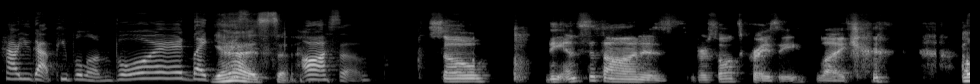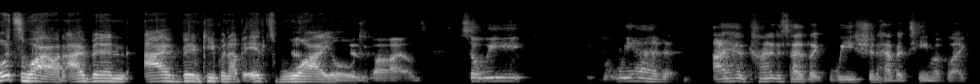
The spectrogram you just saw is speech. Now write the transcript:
how you got people on board. Like Yes. awesome. so the instathon is first of all it's crazy like Oh, it's wild. I've been I've been keeping up. It's wild. it's wild so we we had i had kind of decided like we should have a team of like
